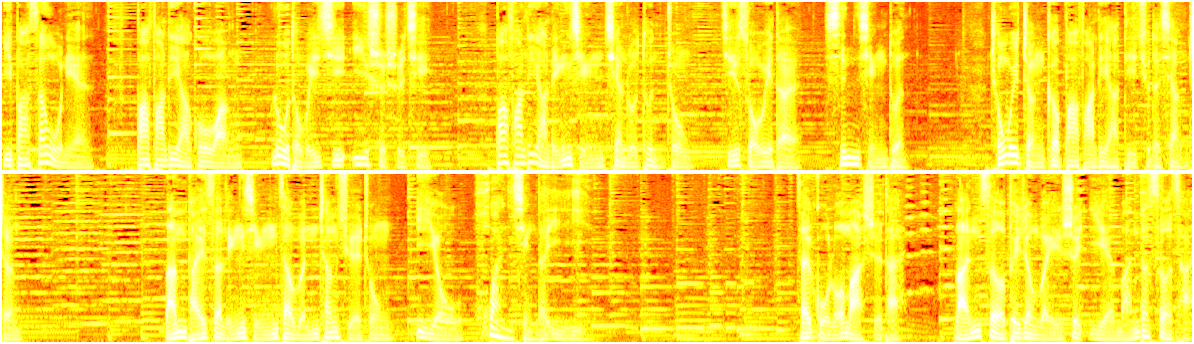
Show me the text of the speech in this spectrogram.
1835年，巴伐利亚国王路德维希一世时期，巴伐利亚菱形嵌入盾中，即所谓的心形盾，成为整个巴伐利亚地区的象征。蓝白色菱形在文章学中亦有唤醒的意义。在古罗马时代，蓝色被认为是野蛮的色彩，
